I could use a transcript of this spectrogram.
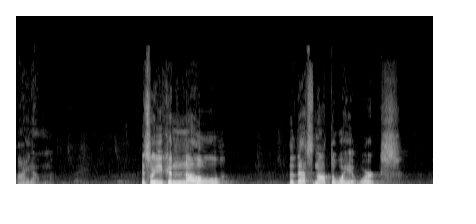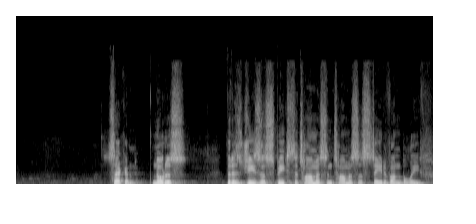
I am. And so you can know that that's not the way it works. Second, notice that as Jesus speaks to Thomas in Thomas's state of unbelief,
